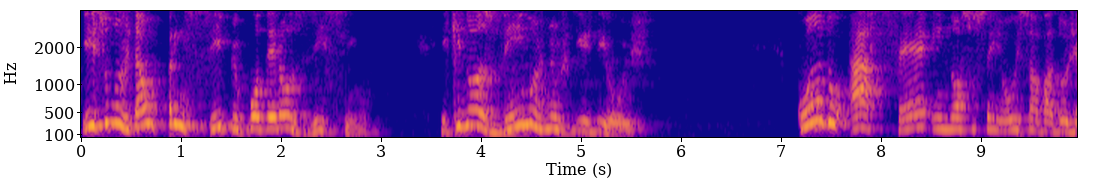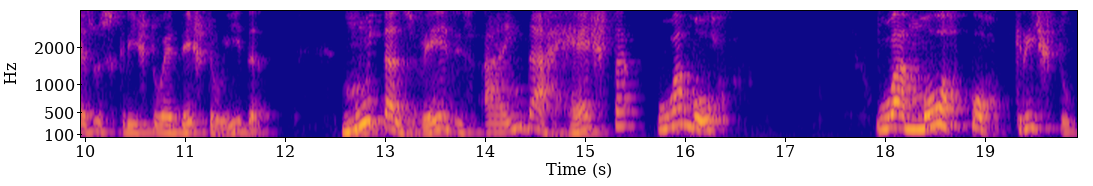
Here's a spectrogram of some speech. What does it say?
Isso nos dá um princípio poderosíssimo e que nós vimos nos dias de hoje. Quando a fé em nosso Senhor e Salvador Jesus Cristo é destruída, muitas vezes ainda resta o amor. O amor por Cristo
